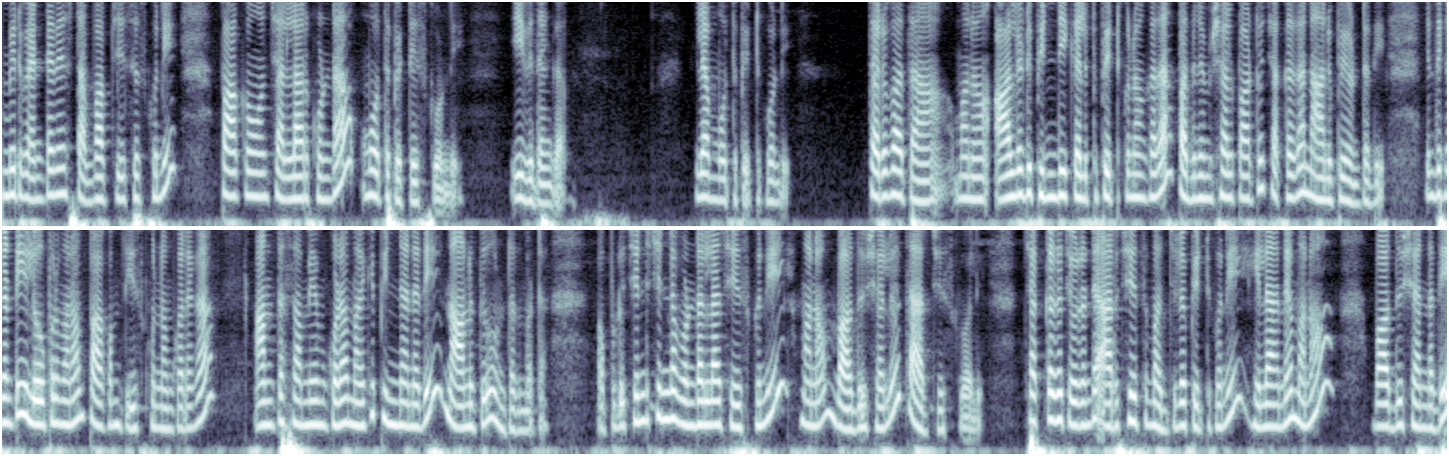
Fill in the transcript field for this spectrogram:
మీరు వెంటనే స్టవ్ ఆఫ్ చేసేసుకుని పాకం చల్లారకుండా మూత పెట్టేసుకోండి. ఈ విధంగా. ఇలా మూత పెట్టుకోండి. తరువాత మనం ఆల్రెడీ పిండి కలిపి పెట్టుకున్నాం కదా పది నిమిషాల పాటు చక్కగా నానిపోయి ఉంటుంది. ఎందుకంటే ఈ లోపల మనం పాకం తీసుకున్నాం కనుక అంత సమయం కూడా మనకి పిండి అనేది నానుతూ ఉంటుందన్నమాట. అప్పుడు చిన్న చిన్న ఉండల్లా చేసుకుని మనం బాదుషాలు తయారు చేసుకోవాలి. చక్కగా చూడండి అరచేతి మధ్యలో పెట్టుకొని ఇలానే మనం బాదుషా అన్నది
